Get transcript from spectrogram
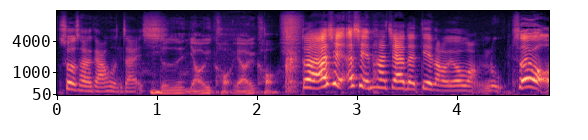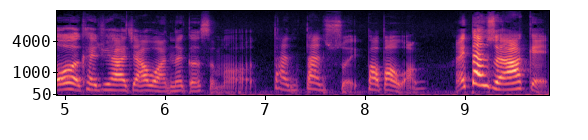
所以我才会跟他混在一起，就是咬一口，咬一口。对，而且而且他家的电脑有网路，所以我偶尔可以去他家玩那个什么淡淡水抱抱王，哎，淡水阿给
